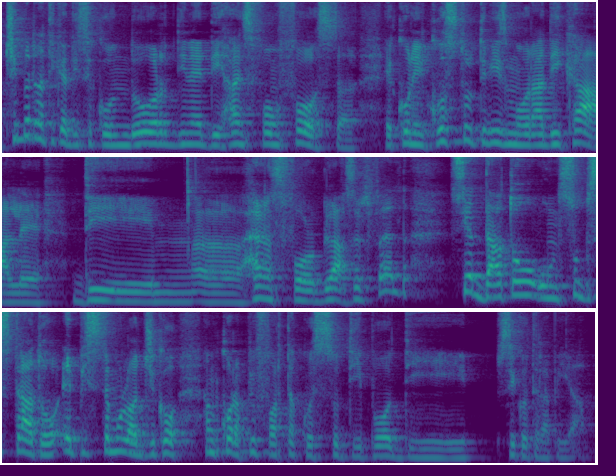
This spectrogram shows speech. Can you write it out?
cibernetica di secondo ordine di Heinz von Foster e con il costruttivismo radicale di uh, Hans von Glaserfeld si è dato un substrato epistemologico ancora più forte a questo tipo di psicoterapia.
